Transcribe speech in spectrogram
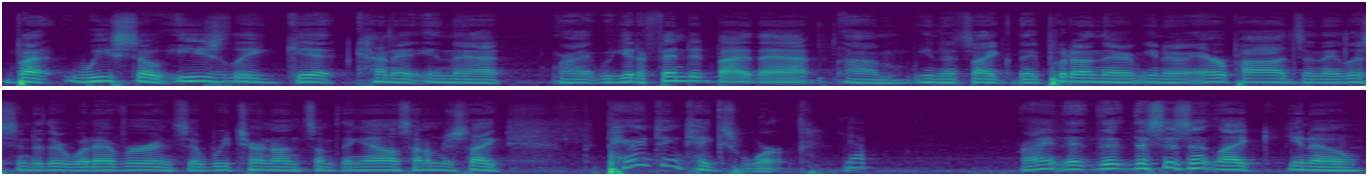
but we so easily get kind of in that right? We get offended by that. Um, you know, it's like they put on their you know AirPods and they listen to their whatever, and so we turn on something else, and I'm just like, parenting takes work. Yep. Right. This isn't like you know,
